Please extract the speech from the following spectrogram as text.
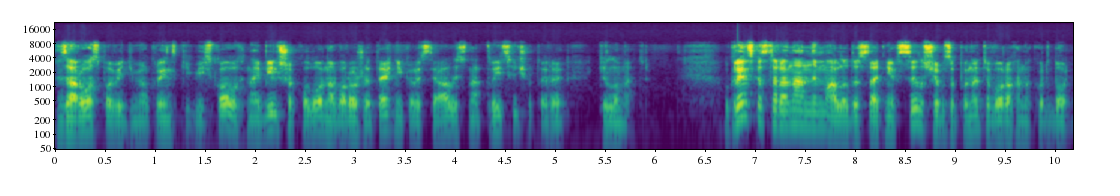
За розповідями українських військових, найбільша колона ворожої техніки розтягалась на 34 кілометри. Українська сторона не мала достатніх сил, щоб зупинити ворога на кордоні.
